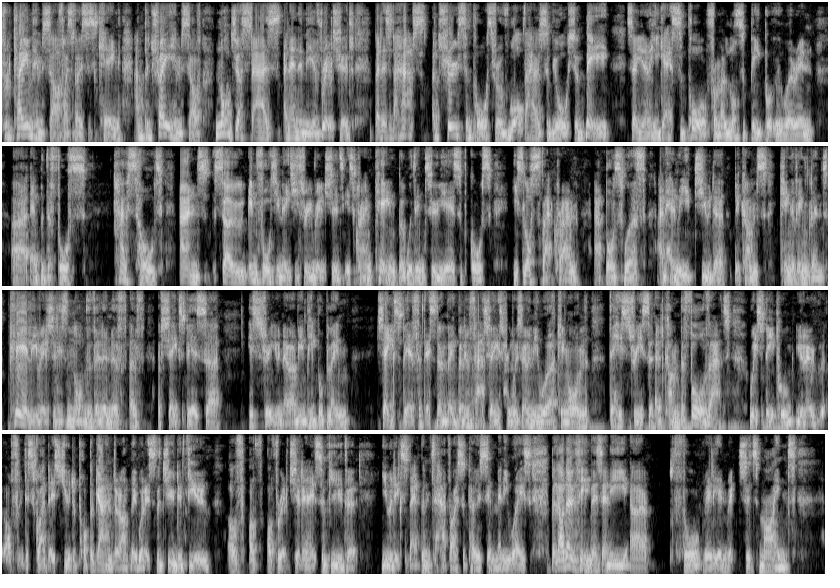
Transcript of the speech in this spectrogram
proclaim himself, I suppose, as king and portray himself not just as an enemy of Richard, but as perhaps a true supporter of what the House of York should be. So, you know, he gets support from a lot of people who were in uh, Edward IV's household. And so in 1483, Richard is crowned king, but within two years, of course, he's lost that crown at Bosworth and Henry Tudor becomes King of England. Clearly, Richard is not the villain of, of, of Shakespeare's uh, history. You know, I mean, people blame Shakespeare for this, don't they? But in fact, Shakespeare was only working on the histories that had come before that, which people, you know, often describe as Tudor propaganda, aren't they? Well, it's the Tudor view of, of, of Richard, and it's a view that you would expect them to have, I suppose, in many ways. But I don't think there's any uh, thought really in Richard's mind,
